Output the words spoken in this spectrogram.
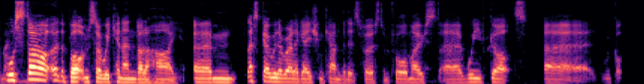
We'll start at the bottom so we can end on a high. Um, let's go with the relegation candidates first and foremost. Uh, we've got uh, we've got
